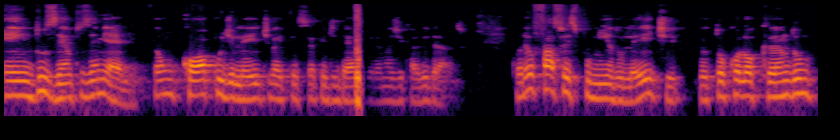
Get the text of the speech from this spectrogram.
em 200 ml. Então, um copo de leite vai ter cerca de 10 gramas de carboidrato. Quando eu faço a espuminha do leite, eu estou colocando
